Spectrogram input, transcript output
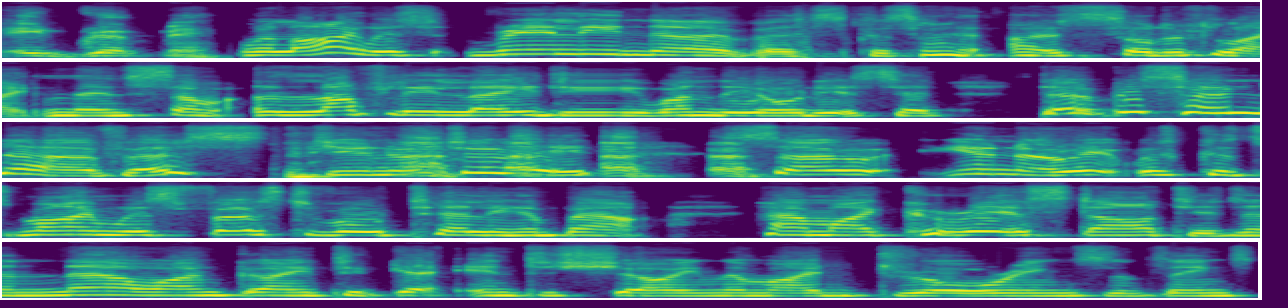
it gripped me. Well, I was really nervous because I, I was sort of like, and then some a lovely lady, one of the audience said, "Don't be so nervous." Do you know what I mean? so you know, it was because mine was first of all telling about how my career started, and now I'm going to get into showing them my drawings and things,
